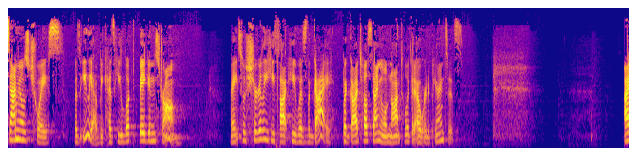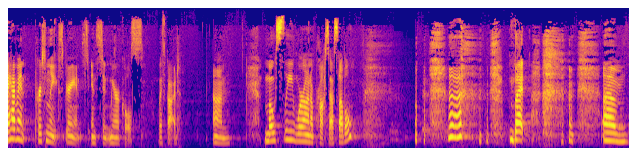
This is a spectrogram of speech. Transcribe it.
Samuel's choice was Eliab because he looked big and strong. Right? So surely he thought he was the guy. But God tells Samuel not to look at outward appearances. I haven't personally experienced instant miracles with God. Um, mostly we're on a process level. but um,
